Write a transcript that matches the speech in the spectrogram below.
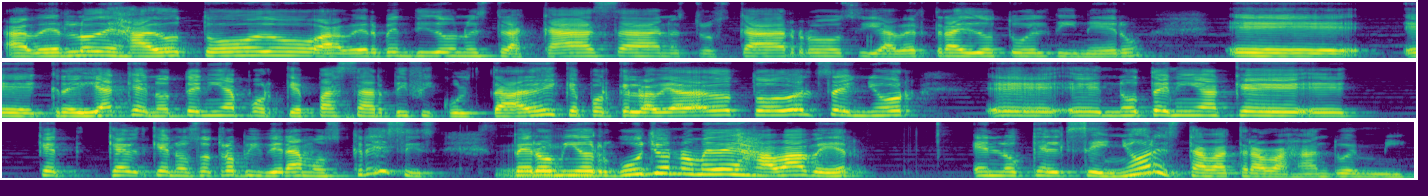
haberlo dejado todo, haber vendido nuestra casa, nuestros carros y haber traído todo el dinero. Eh, creía que no tenía por qué pasar dificultades y que porque lo había dado todo el Señor no tenía que que, nosotros viviéramos crisis, pero mi orgullo no me dejaba ver en lo que el Señor estaba trabajando en mí.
